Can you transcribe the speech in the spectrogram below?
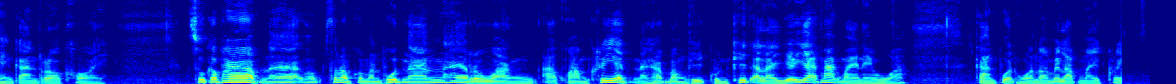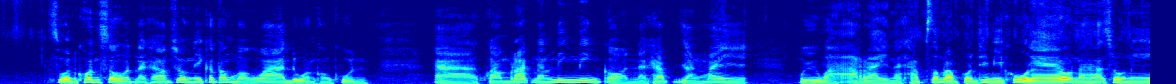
แห่งการรอคอย สุขภาพนะฮะสำหรับคนวันพุธนั้นให้ระวังความเครียดนะครับ บางทีคุณคิดอะไรเยอะแยะมากมายในหัว การปวดหัวนอนไม่หลับไมเกรนส่วนคนโสดนะครับ ช่วงนี้ก็ต้องบอกว่าดวงของคุณความรักนั้นนิ่ง ๆ ก่อนนะครับ ยังไม่หวือหวาอะไรนะครับสำหรับคนที่มีคู่แล้วนะฮะช่วงนี้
